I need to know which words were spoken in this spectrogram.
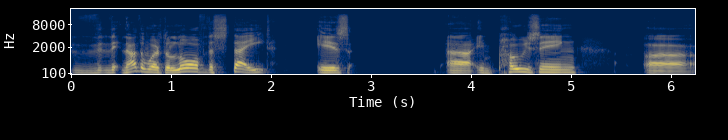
the, in other words, the law of the state is uh, imposing uh,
